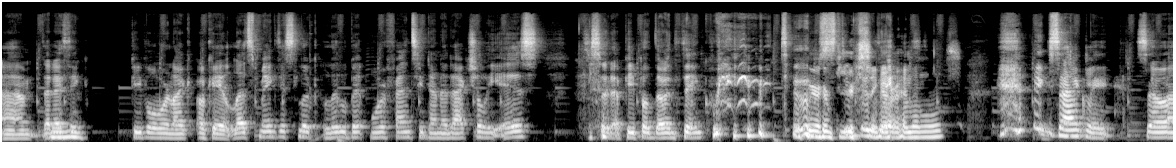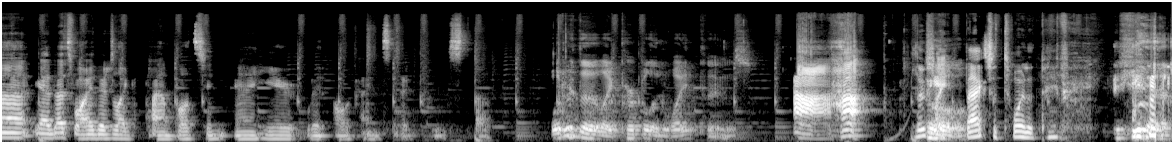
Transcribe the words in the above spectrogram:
um, that I Mhm. think people were like, okay, let's make this look a little bit more fancy than it actually is, so that people don't think we're doing We're abusing our animals. exactly. So uh, yeah, that's why there's like plant pots in uh, here with all kinds of cool stuff. what are the like purple and white things? Aha! Looks Oh. like bags of toilet paper. Yeah.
